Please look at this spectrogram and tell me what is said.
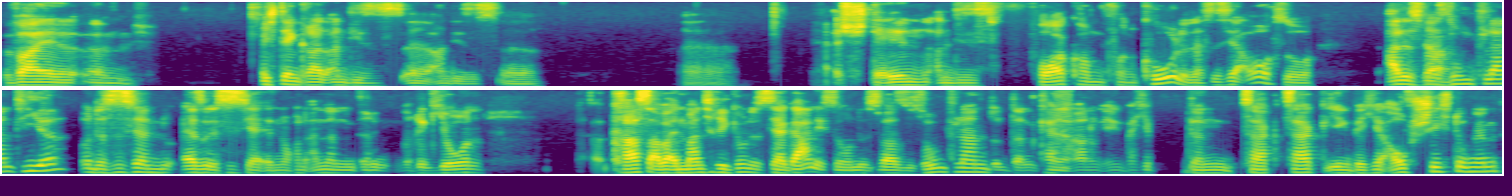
Weil ähm, ich denke gerade an dieses, äh, an dieses äh, äh, Stellen, an dieses Vorkommen von Kohle. Das ist ja auch so. Alles war Ja. Sumpfland hier und das ist ja, also es ist ja noch in anderen Re Regionen krass, aber in manchen Regionen ist es ja gar nicht so und es war so Sumpfland und dann, keine Ahnung, irgendwelche, dann zack, zack, irgendwelche Aufschichtungen.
